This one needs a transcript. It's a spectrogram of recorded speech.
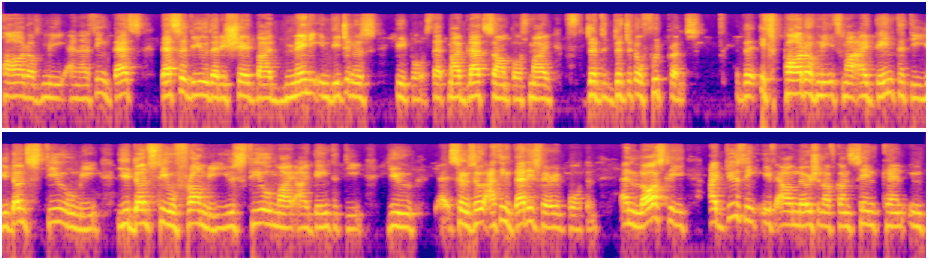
part of me. And I think that's that's a view that is shared by many indigenous peoples, that my blood samples, my digital footprints, that it's part of me, it's my identity. You don't steal me, you don't steal from me, you steal my identity. You uh, so so I think that is very important. And lastly, I do think if our notion of consent can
